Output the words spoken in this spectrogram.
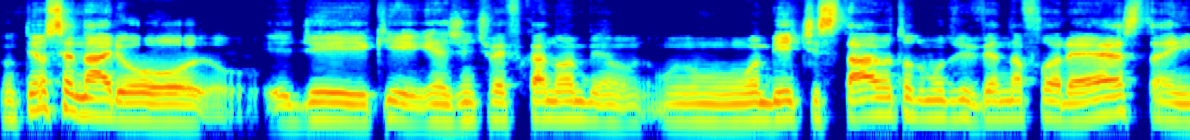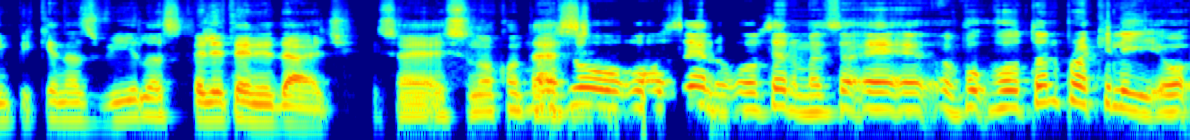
Não tem um cenário de que a gente vai ficar num, num ambiente estável, todo mundo vivendo na floresta, em pequenas vilas, pela eternidade. Isso, é, isso não acontece. Mas, ô, ô Zeno, ô Zeno, mas é, é, voltando para aquele. Eu,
